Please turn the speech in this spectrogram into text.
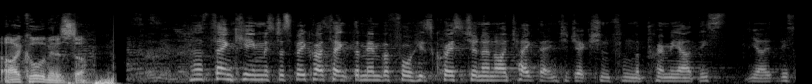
I call the minister. Uh, thank you, Mr Speaker. I thank the member for his question and I take that interjection from the Premier. This, you know, this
